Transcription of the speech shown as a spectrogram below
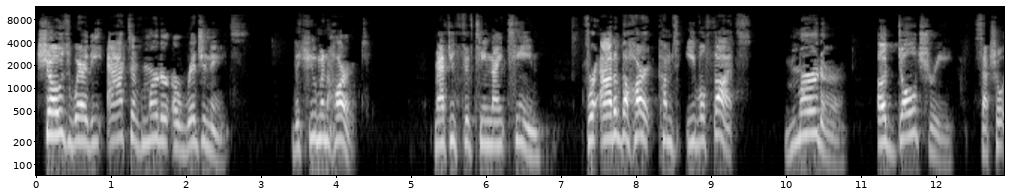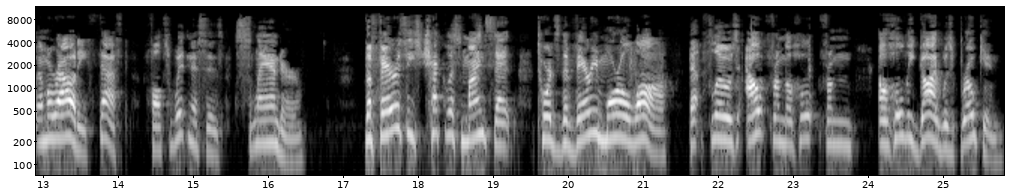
shows where the act of murder originates the human heart. Matthew 15 19. For out of the heart comes evil thoughts, murder, adultery, sexual immorality, theft, false witnesses, slander. The Pharisees' checklist mindset towards the very moral law that flows out from the whole, from a holy God was broken.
